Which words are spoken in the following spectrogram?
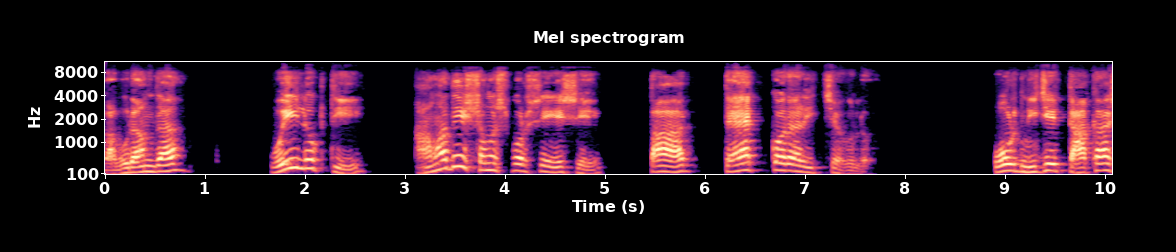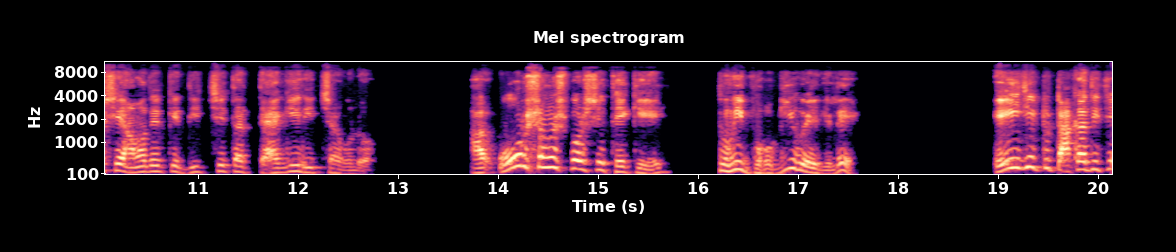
বাবুরামদা ওই লোকটি আমাদের সংস্পর্শে এসে তার ত্যাগ করার ইচ্ছা হলো। ওর নিজের টাকা সে আমাদেরকে দিচ্ছে, তার ত্যাগের ইচ্ছা হলো। আর ওর সংস্পর্শে থেকে তুমি ভোগী হয়ে গেলে? এই যে একটু টাকা দিতে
